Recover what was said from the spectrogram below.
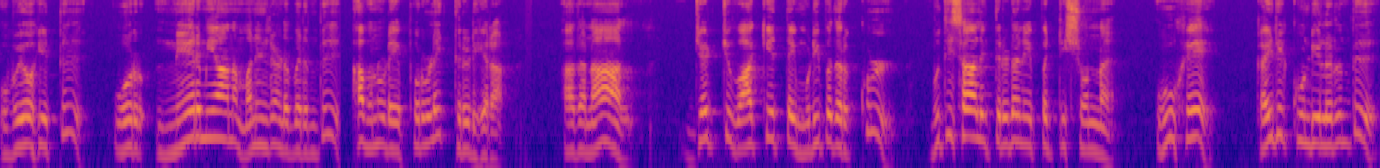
உபயோகித்து ஒரு நேர்மையான மனிதனிடமிருந்து அவனுடைய பொருளை திருடுகிறான். அதனால் ஜட்ஜு வாக்கியத்தை முடிப்பதற்குள் புத்திசாலி திருடனை பற்றி சொன்ன ஊஹே கைதிக்கூண்டிலிருந்து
